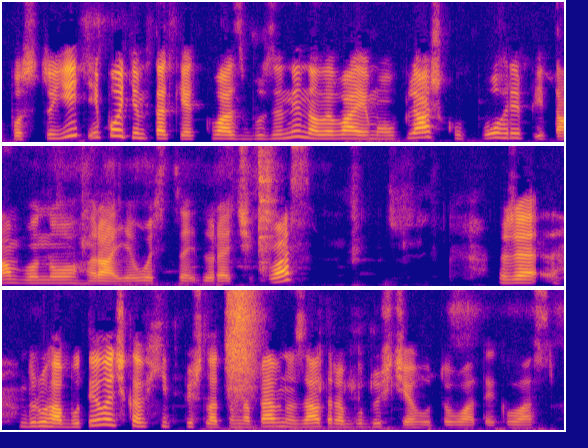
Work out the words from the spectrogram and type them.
постоїть. І потім, так як квас бузини, наливаємо у пляшку, в погріб, і там воно грає. Ось цей, до речі, квас. Вже друга бутилочка в хід пішла, то напевно завтра буду ще готувати квас.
